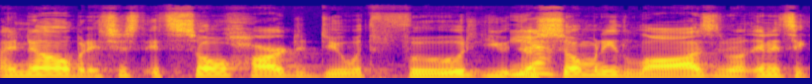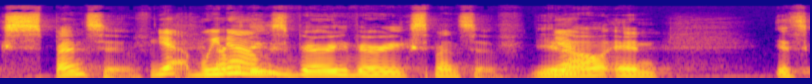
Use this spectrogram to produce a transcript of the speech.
I know, but it's just it's so hard to do with food. You, Yeah. There's so many laws and, and it's expensive. Yeah, we know. Everything's very very expensive. You Yeah. know, and it's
